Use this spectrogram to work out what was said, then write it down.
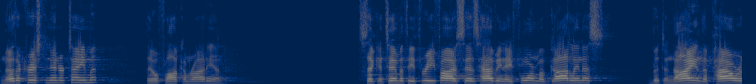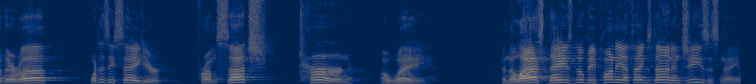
and other Christian entertainment, they'll flock them right in. 2 Timothy 3 5 says, having a form of godliness, but denying the power thereof. What does he say here? From such turn away. In the last days, there'll be plenty of things done in Jesus' name,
